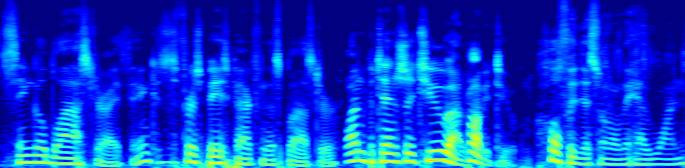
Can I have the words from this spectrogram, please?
single blaster, I think, is the first base pack from this blaster. One, potentially two, uh, probably two. Hopefully this one only had one.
